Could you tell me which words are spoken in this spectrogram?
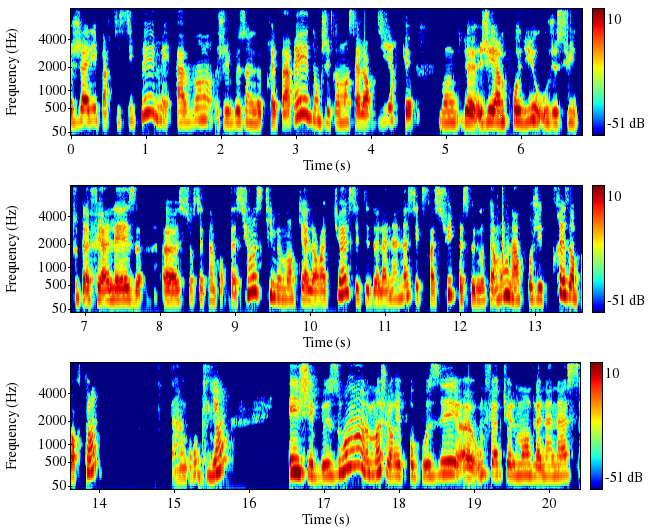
j'allais participer, mais avant, j'ai besoin de me préparer. Donc, j'ai commencé à leur dire que bon, j'ai un produit où je suis tout à fait à l'aise sur cette importation. Ce qui me manquait à l'heure actuelle, c'était de l'ananas extra suite parce que notamment, on a un projet très important, un gros client. Et j'ai besoin, moi je leur ai proposé, euh, on fait actuellement de l'ananas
